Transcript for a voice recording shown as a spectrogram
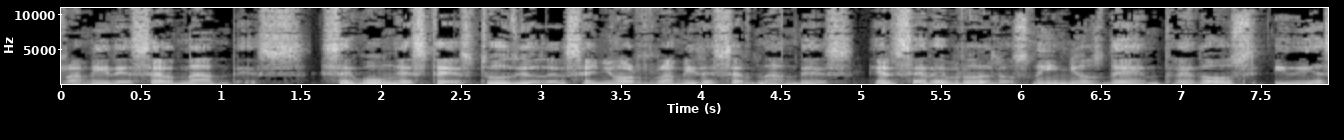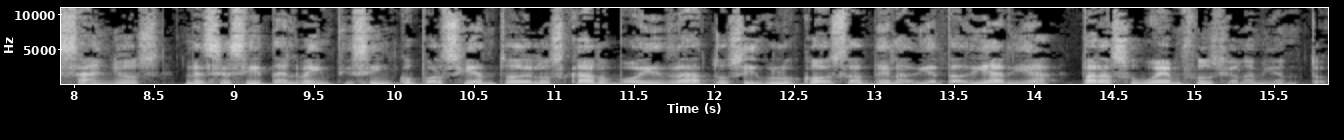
Ramírez Hernández. Según este estudio del señor Ramírez Hernández, el cerebro de los niños de entre 2 y 10 años necesita el 25% de los carbohidratos y glucosa de la dieta diaria para su buen funcionamiento.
